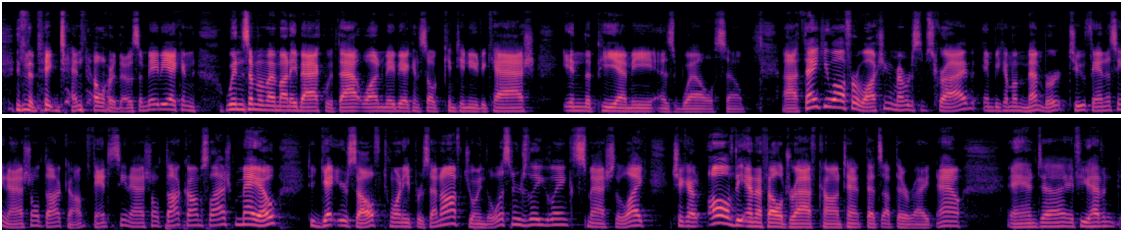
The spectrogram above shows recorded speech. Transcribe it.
in the big ten dollar though, so maybe I can win some of my money back with that one. Maybe I can still continue to cash in the PME as well. So uh, thank you all for watching. Remember to subscribe and become a member to fantasynational.com, fantasynational.com slash mayo to get yourself 20% off. Join the Listeners League link, smash the like, check out all of the NFL draft content that's up there right now. And uh, if you haven't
